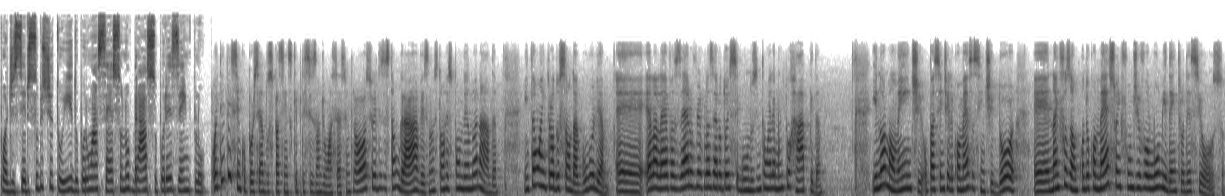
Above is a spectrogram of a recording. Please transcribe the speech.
pode ser substituído por um acesso no braço, por exemplo. 85% dos pacientes que precisam de um acesso intraósseo, eles estão graves, não estão respondendo a nada. Então, a introdução da agulha, é, ela leva 0,02 segundos, então ela é muito rápida. E normalmente o paciente ele começa a sentir dor é, na infusão, quando eu começo a infundir volume dentro desse osso.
